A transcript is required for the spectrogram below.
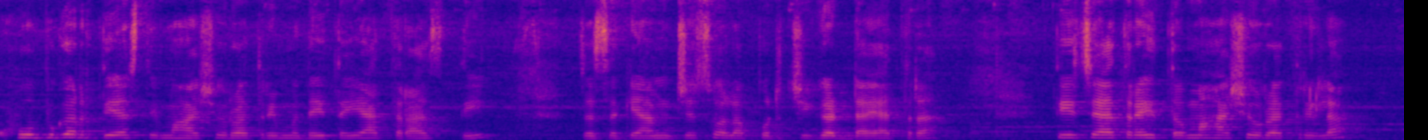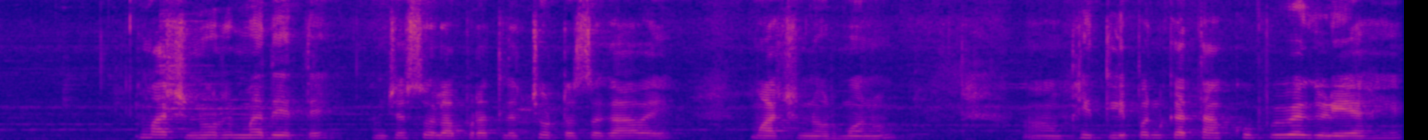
खूप गर्दी असते. महाशिवरात्रीमध्ये इथं यात्रा असते. जसं की आमची सोलापूरची गड्डा यात्रा. तीच यात्रा इथं महाशिवरात्रीला माचनूरमध्ये येते. आमच्या सोलापुरातलं छोटंसं गाव आहे माचनूर म्हणून. इथली पण कथा खूप वेगळी आहे.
